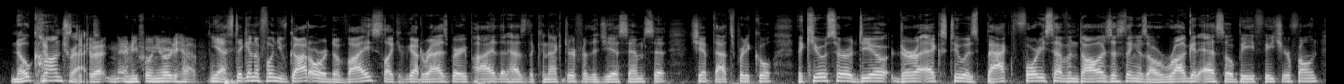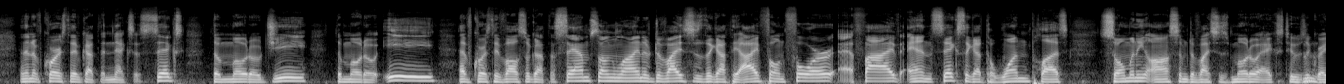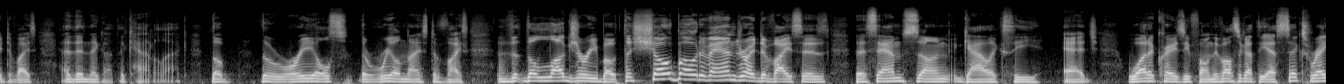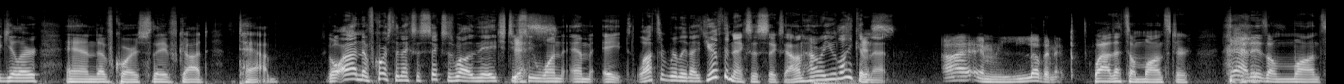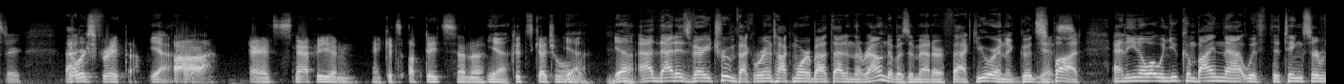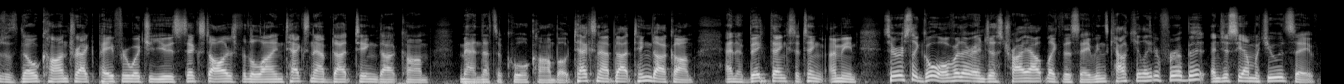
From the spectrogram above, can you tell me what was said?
no Yep, contract. Stick that in any phone you already have. Yeah, stick in a phone you've got or a device. Like if you've got a Raspberry Pi that has the connector for the GSM si- chip, that's pretty cool. The Kyocera Dio- Dura X2 is back $47. This thing is a rugged SOB feature phone. And then, of course, they've got the Nexus 6, the Moto G, the Moto E. Of course, they've also got the Samsung line of devices. They got the iPhone 4, uh, 5, and 6. They got the One Plus. So many awesome devices. Moto X2 is a great device. And then they got the Cadillac. The the real the real nice device the, the luxury boat the showboat of android devices the samsung galaxy edge what a crazy phone they've also got the s6 regular and of course they've got the tab Go and of course the Nexus 6 as well, and the HTC Yes. One M8. Lots of really nice. You have the Nexus 6, Alan. How are you liking Yes. that? I am loving it. Wow, that's a monster. That is a monster. It That works is- great though. Yeah. Uh, and it's snappy and it gets updates on a Yeah. good schedule. Yeah, yeah, uh, that is very true. In fact, we're going to talk more about that in the roundup. As a matter of fact, you are in a good Yes. spot. And you know what? When you combine that with the Ting service with no contract, pay for what you use, six dollars for the line, techsnap.ting.com. Man, that's a cool combo. Techsnap.ting.com, and a big thanks to Ting. I mean, seriously, go over there and just try out like the savings calculator for a bit, and just see how much you would save.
